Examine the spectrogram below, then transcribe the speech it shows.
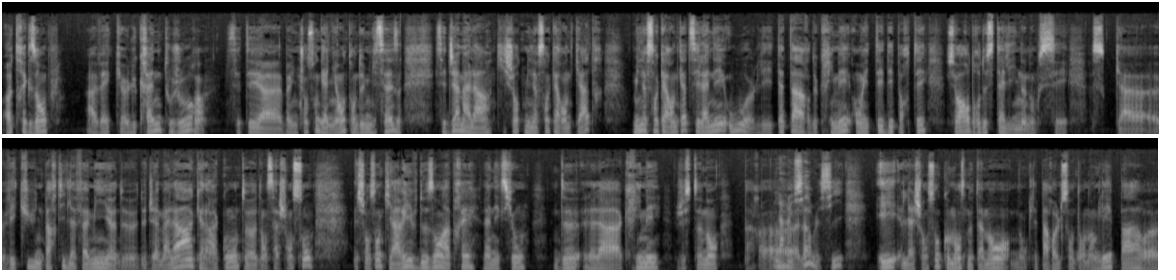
Autre exemple, avec euh, l'Ukraine toujours, c'était euh, bah, une chanson gagnante en 2016. C'est Jamala qui chante 1944. 1944, c'est l'année où euh, les Tatars de Crimée ont été déportés sur ordre de Staline. Donc c'est ce qu'a vécu une partie de la famille de, de Jamala, qu'elle raconte euh, dans sa chanson. Une chanson qui arrive deux ans après l'annexion de la Crimée, justement, par la Russie. La Russie. Et la chanson commence notamment, donc les paroles sont en anglais, par euh,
